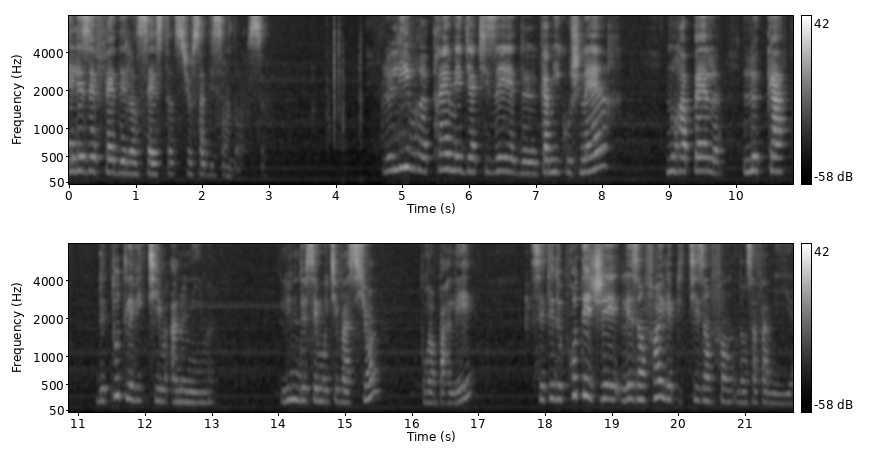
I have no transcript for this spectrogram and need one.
et les effets de l'inceste sur sa descendance. Le livre très médiatisé de Camille Kouchner nous rappelle le cas de toutes les victimes anonymes. L'une de ses motivations, en parler, c'était de protéger les enfants et les petits-enfants dans sa famille.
